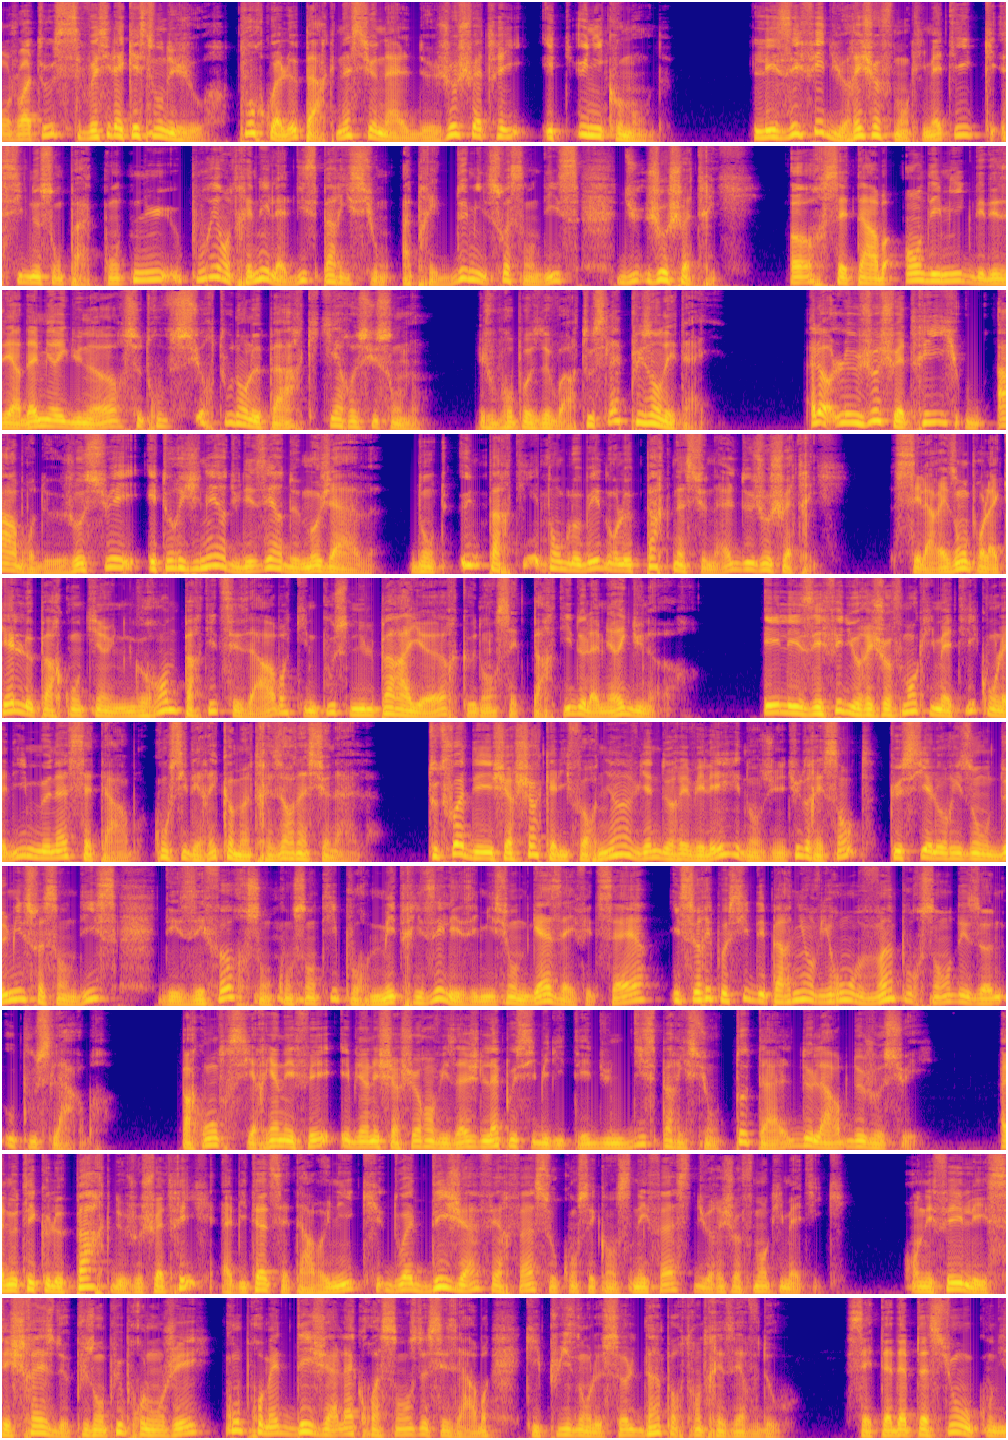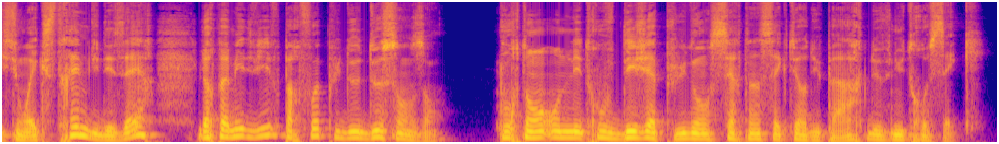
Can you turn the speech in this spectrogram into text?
Bonjour à tous, voici la question du jour. Pourquoi le parc national de Joshua Tree est unique au monde? Les effets du réchauffement climatique, s'ils ne sont pas contenus, pourraient entraîner la disparition après 2070 du Joshua Tree. Or, cet arbre endémique des déserts d'Amérique du Nord se trouve surtout dans le parc qui a reçu son nom. Je vous propose de voir tout cela plus en détail. Alors, le Joshua Tree, ou arbre de Josué, est originaire du désert de Mojave, dont une partie est englobée dans le parc national de Joshua Tree. C'est la raison pour laquelle le parc contient une grande partie de ces arbres qui ne poussent nulle part ailleurs que dans cette partie de l'Amérique du Nord. Et les effets du réchauffement climatique, on l'a dit, menacent cet arbre, considéré comme un trésor national. Toutefois, des chercheurs californiens viennent de révéler, dans une étude récente, que si à l'horizon 2070, des efforts sont consentis pour maîtriser les émissions de gaz à effet de serre, il serait possible d'épargner environ 20% des zones où pousse l'arbre. Par contre, si rien n'est fait, eh bien les chercheurs envisagent la possibilité d'une disparition totale de l'arbre de Josué. À noter que le parc de Joshua Tree, habitat de cet arbre unique, doit déjà faire face aux conséquences néfastes du réchauffement climatique. En effet, les sécheresses de plus en plus prolongées compromettent déjà la croissance de ces arbres qui puisent dans le sol d'importantes réserves d'eau. Cette adaptation aux conditions extrêmes du désert leur permet de vivre parfois plus de 200 ans. Pourtant, on ne les trouve déjà plus dans certains secteurs du parc devenus trop secs.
